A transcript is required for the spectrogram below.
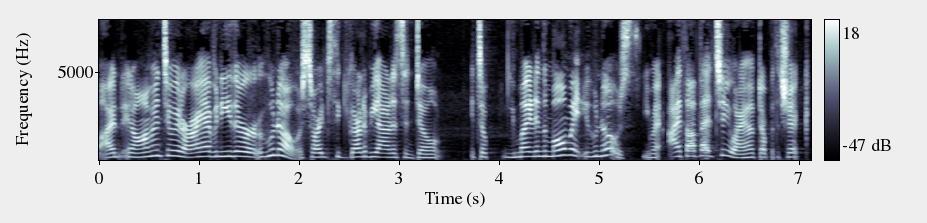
I, you know, I'm into it," or "I haven't either," or who knows. So I just think you got to be honest and don't. It's a you might in the moment. Who knows? You might. I thought that too. I hooked up with a chick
